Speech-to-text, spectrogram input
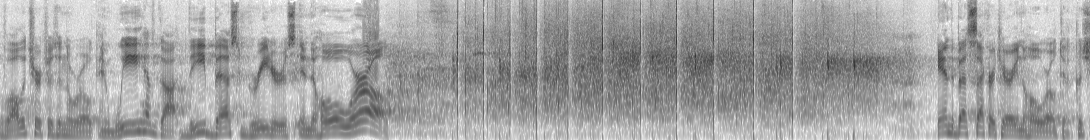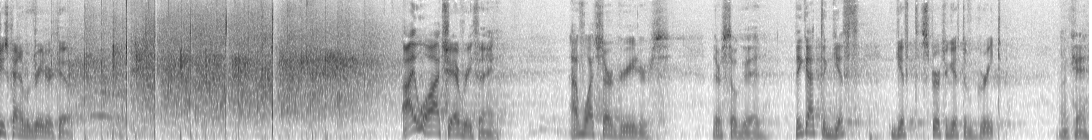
of all the churches in the world, and we have got the best greeters in the whole world. And the best secretary in the whole world, too, because she's kind of a greeter, too. I watch everything. I've watched our greeters. They're so good. They got the gift, gift, spiritual gift of greet. Okay.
